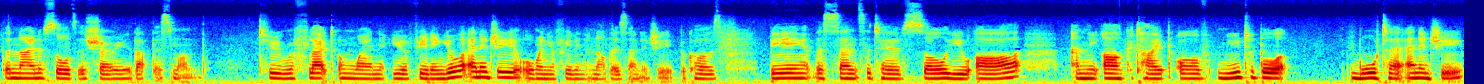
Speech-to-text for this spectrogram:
The Nine of Swords is showing you that this month to reflect on when you're feeling your energy or when you're feeling another's energy because being the sensitive soul you are and the archetype of mutable water energy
